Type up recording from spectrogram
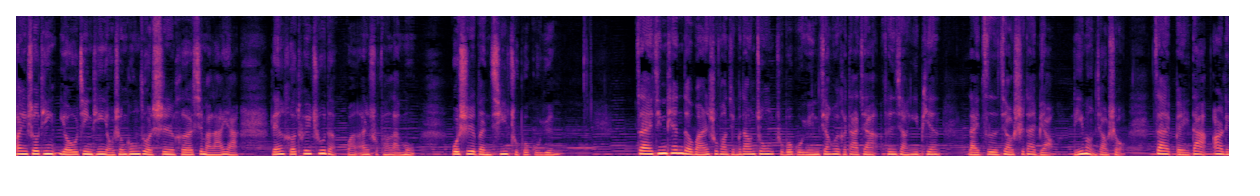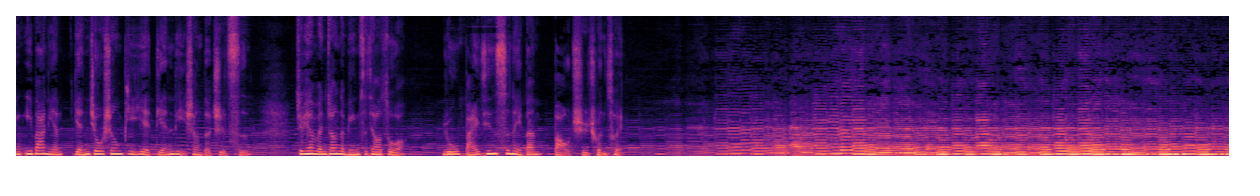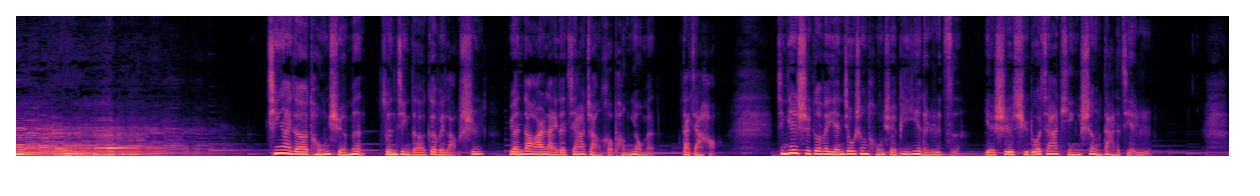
欢迎收听由静听有声工作室和喜马拉雅联合推出的晚安书房栏目，我是本期主播古云。在今天的晚安书房节目当中，主播古云将会和大家分享一篇来自教师代表李猛教授在北大2018年研究生毕业典礼上的致辞。这篇文章的名字叫做《如白金丝那般保持纯粹》。亲爱的同学们，尊敬的各位老师，远道而来的家长和朋友们，大家好！今天是各位研究生同学毕业的日子，也是许多家庭盛大的节日。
